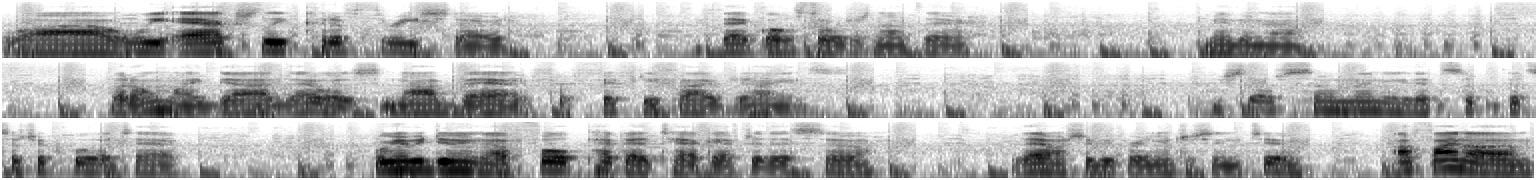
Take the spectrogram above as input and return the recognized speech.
Wow, we actually could have 3-starred. If that gold storage was not there. Maybe not. But oh my god, that was not bad for 55 giants. We still have so many. That's a, that's such a cool attack. We're gonna be doing a full P.E.K.K.A. attack after this, so that one should be pretty interesting too. I'll find a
